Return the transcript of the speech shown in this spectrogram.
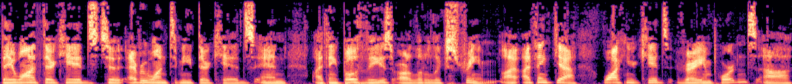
they want their kids to everyone to meet their kids, and I think both of these are a little extreme. I, I think yeah, walking your kids very important. Uh,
